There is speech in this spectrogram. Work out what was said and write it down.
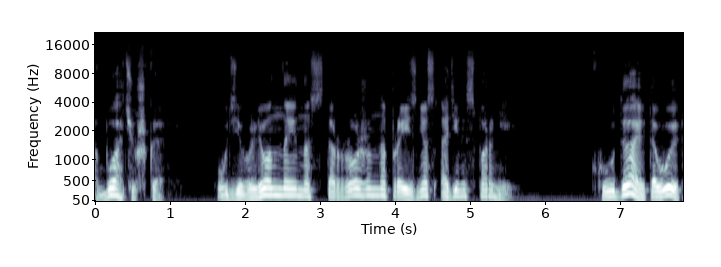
батюшка!» Удивленно и настороженно произнес один из парней. Куда это вы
